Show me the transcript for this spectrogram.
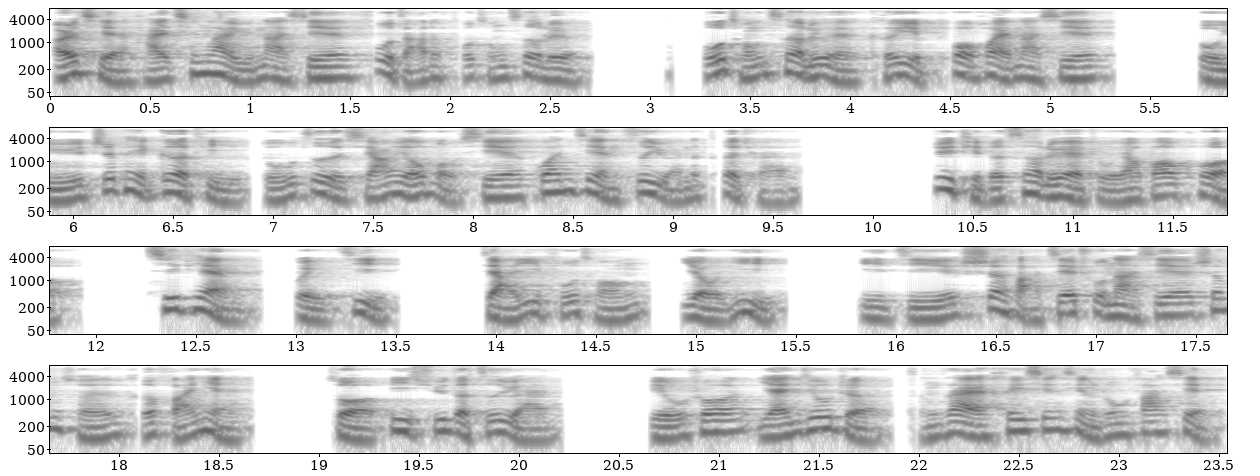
而且还青睐于那些复杂的服从策略。服从策略可以破坏那些。处于支配个体独自享有某些关键资源的特权。具体的策略主要包括欺骗、诡计、假意服从、有意，以及设法接触那些生存和繁衍所必需的资源。比如说，研究者曾在黑猩猩中发现，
